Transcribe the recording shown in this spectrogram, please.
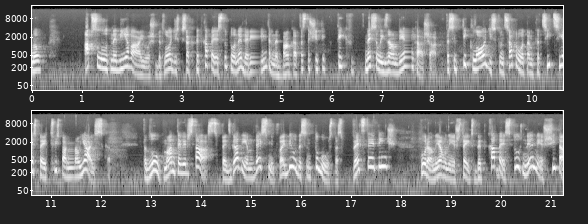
nu, absolūti nevievājoši, bet loģiski saka, bet kāpēc tu to nedari internetbankā? Tas taču ir tik, tik nesalīdzināmi vienkāršāk. Tas ir tik loģiski un saprotami, ka citas iespējas vispār nav jāizskata. Tad, lūk, man te ir stāsts. Pēc gadiem, desmit vai divdesmit, tu būsi tas vectētiņš, kuram jaunieši teiks, bet kāpēc tu nemies šitā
